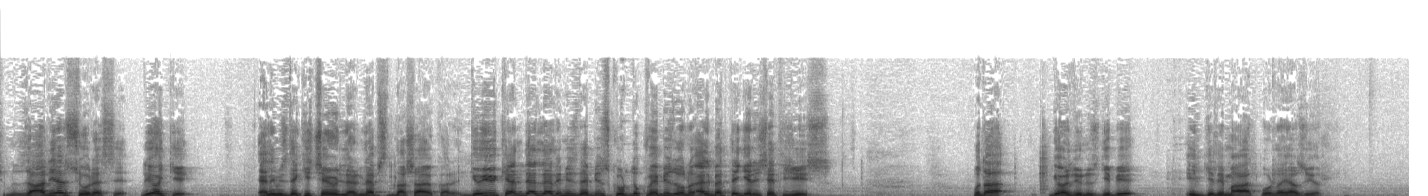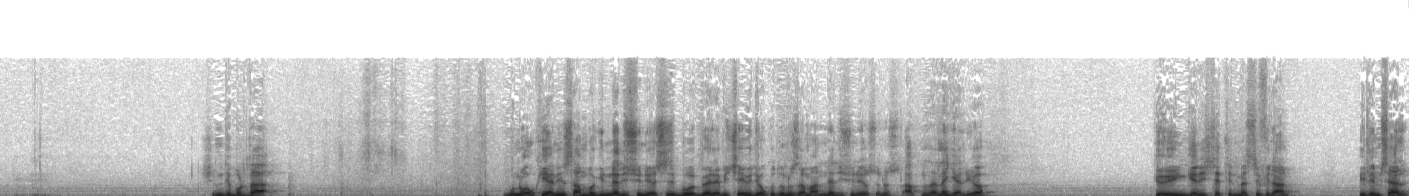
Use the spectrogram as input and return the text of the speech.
Şimdi Zariyet suresi diyor ki elimizdeki çevirilerin hepsinde aşağı yukarı. Göğü kendi ellerimizle biz kurduk ve biz onu elbette genişleteceğiz. Bu da gördüğünüz gibi ilgili maal burada yazıyor. Şimdi burada bunu okuyan insan bugün ne düşünüyor? Siz bu böyle bir çeviri okuduğunuz zaman ne düşünüyorsunuz? Aklınıza ne geliyor? Göğün genişletilmesi filan bilimsel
